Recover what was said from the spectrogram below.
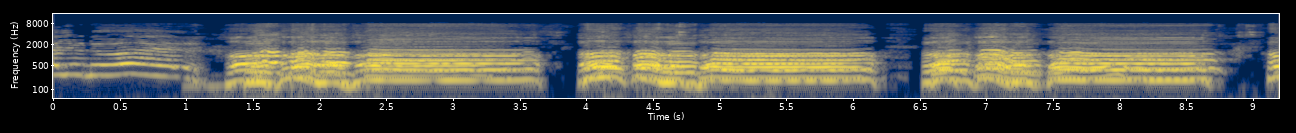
joyeux Noël Ho ho ho Ho ho ho Ho ho ho Ho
